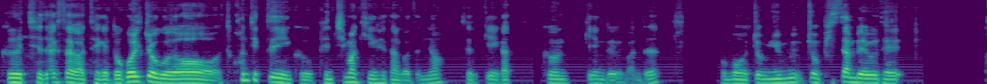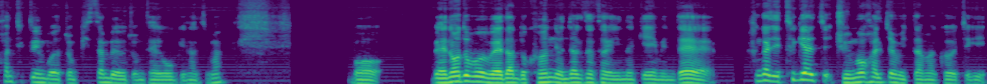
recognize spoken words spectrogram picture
그 제작사가 되게 노골적으로 Quantic Dream 그 벤치마킹 회사거든요. 그 게임가 그런 게임들 만든 뭐좀 유명 좀 비싼 배우 대 Quantic Dream보다 좀 비싼 배우 좀 데려오긴 하지만 뭐 Man of Medan도 그런 연장선상에 있는 게임인데 한 가지 특이할 지- 주목할 점이 있다면 그 저기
